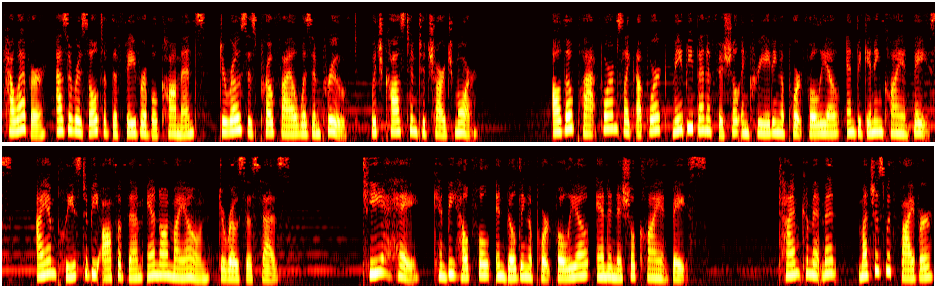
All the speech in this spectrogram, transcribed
However, as a result of the favorable comments, DeRosa's profile was improved, which caused him to charge more. Although platforms like Upwork may be beneficial in creating a portfolio and beginning client base, I am pleased to be off of them and on my own, DeRosa says. T. Hey can be helpful in building a portfolio and initial client base. Time commitment, much as with Fiverr,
